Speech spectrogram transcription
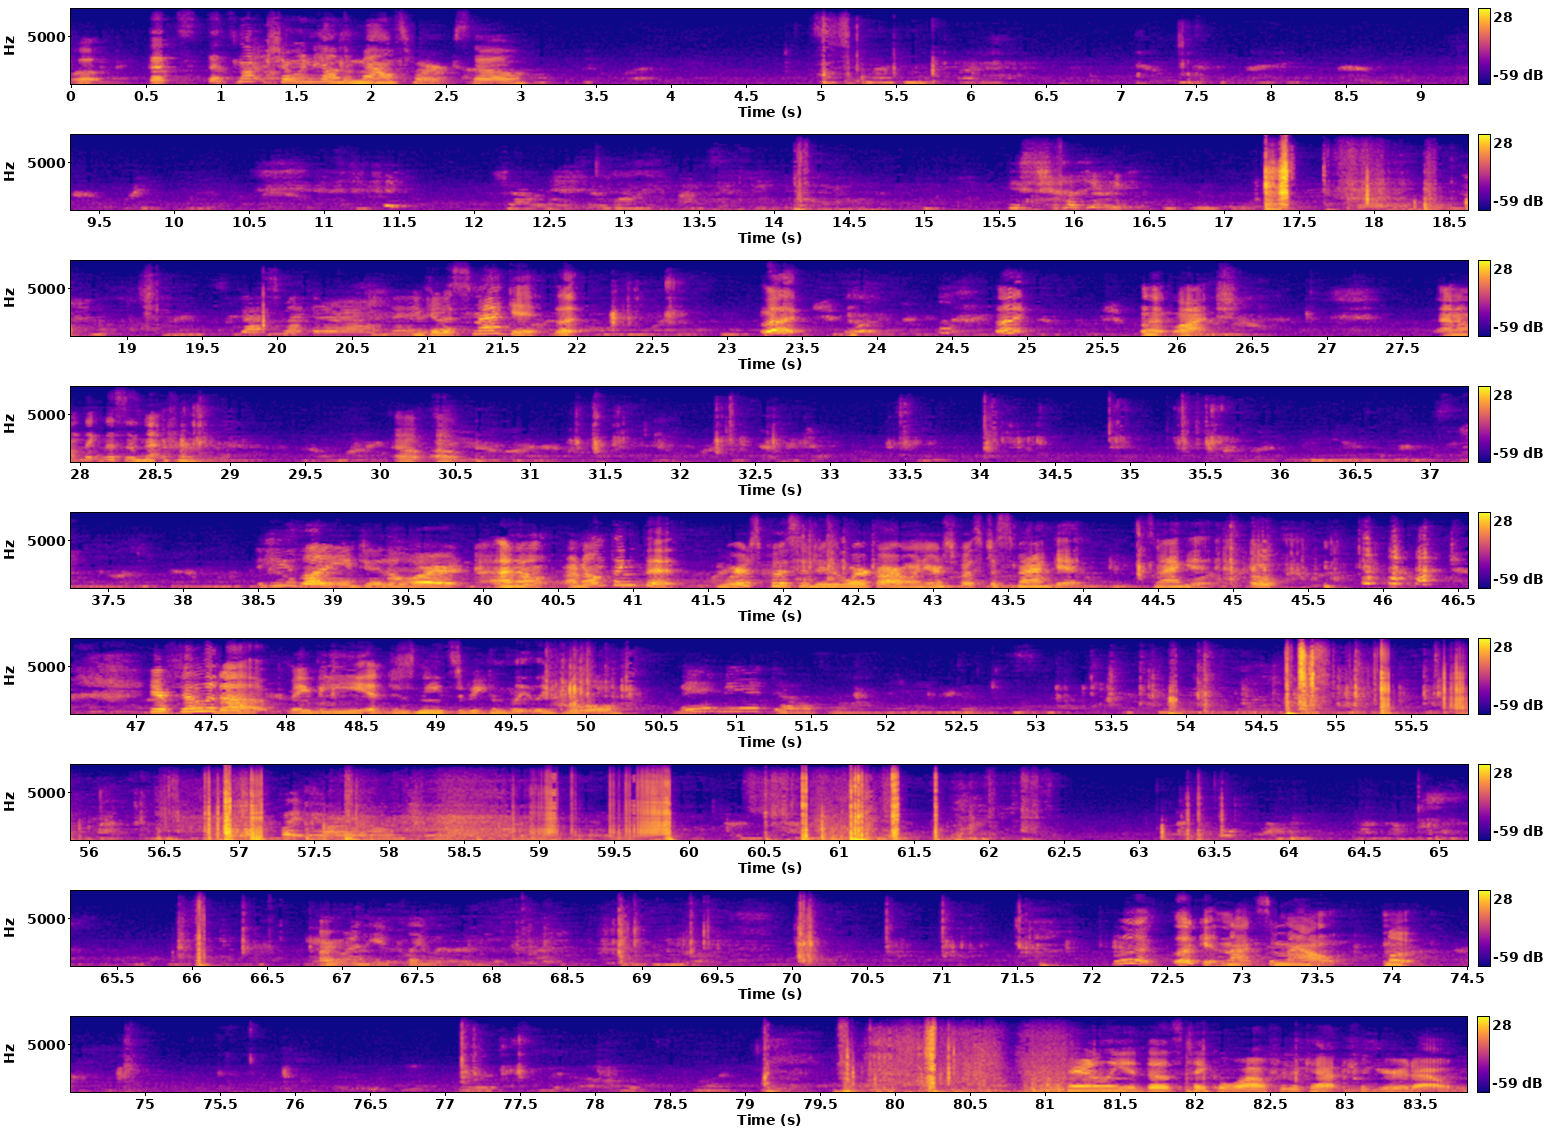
Well, that's that's not showing how the mouse works though. He's trying. You gotta smack it around, You babe. gotta smack it. Look. Look. Look. Look, watch. I don't think this is meant for. Oh, oh. He's letting you do the work. I don't. I don't think that we're supposed to do the work, Arwen. You're supposed to smack it. Smack it. Oh. Here, fill it up. Maybe it just needs to be completely full. Maybe it does, Mom. Maybe it does. Don't fight me, Arwen, aren't you? Arwen, You play with me. look, look, it knocks him out. Look. Apparently, it does take a while for the cat to figure it out.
